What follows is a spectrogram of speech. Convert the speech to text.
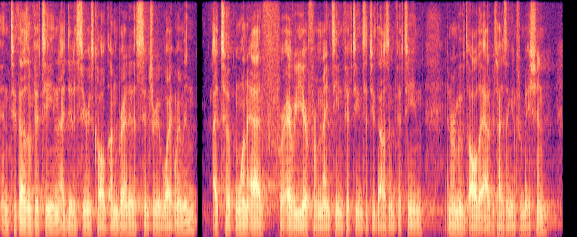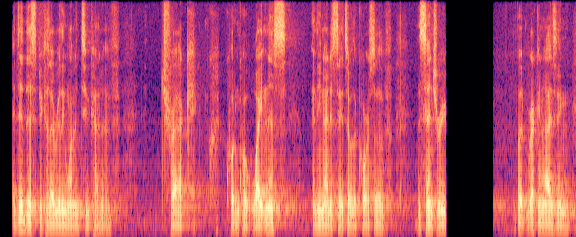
In 2015, I did a series called Unbranded A Century of White Women. I took one ad for every year from 1915 to 2015 and removed all the advertising information. I did this because I really wanted to kind of track quote unquote whiteness in the United States over the course of the century, but recognizing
